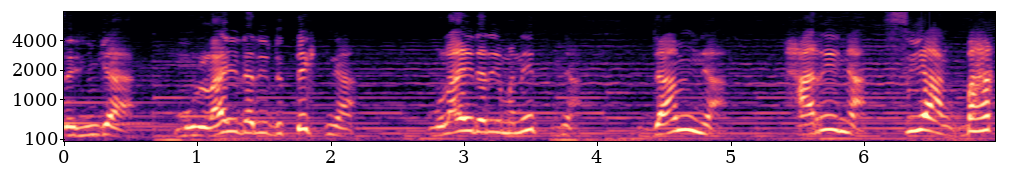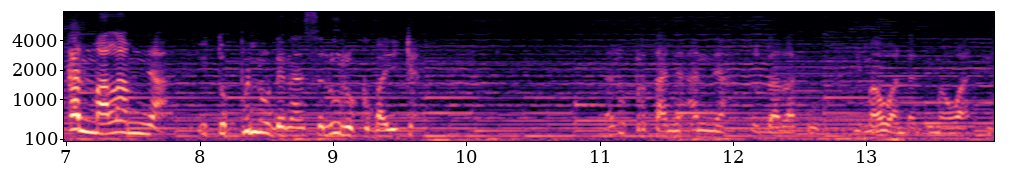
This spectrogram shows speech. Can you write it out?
sehingga mulai dari detiknya, mulai dari menitnya, jamnya, harinya, siang, bahkan malamnya, itu penuh dengan seluruh kebaikan. Lalu pertanyaannya, saudaraku, imawan dan imawati,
